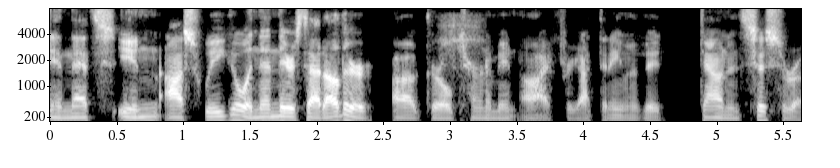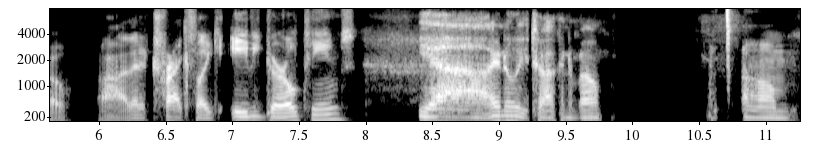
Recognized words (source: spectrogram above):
and that's in Oswego. And then there's that other uh, girl tournament. Oh, I forgot the name of it down in Cicero uh, that attracts like 80 girl teams. Yeah, I know what you're talking about. Um,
